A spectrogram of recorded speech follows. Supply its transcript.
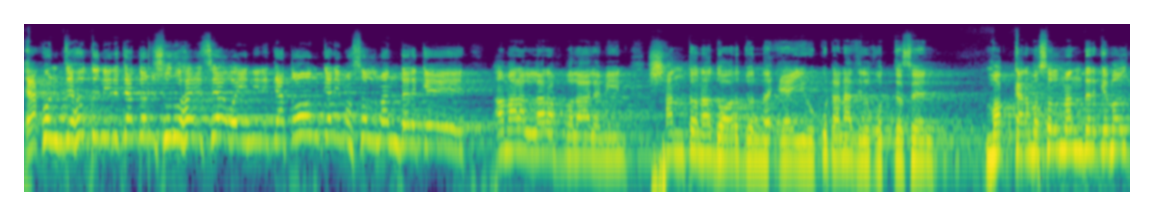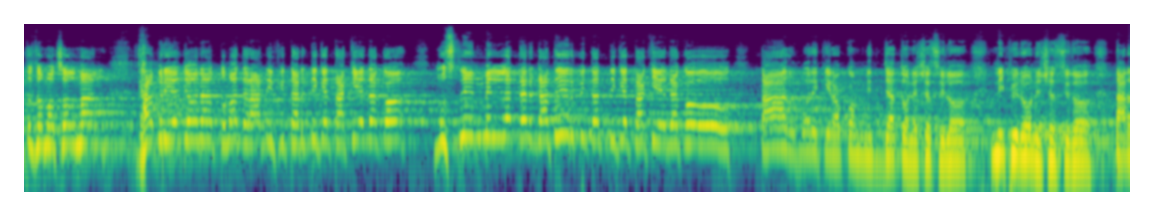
এখন যেহেতু নির্যাতন শুরু হয়েছে, ওই নির্যাতনকারী মুসলমানদেরকে আমার আল্লাহ রাব্বুল আলমিন সান্ত্বনা দেওয়ার জন্য এই রুকুটা নাজিল করতেছেন। মক্কার মুসলমানদেরকে বলতেছে, মুসলমান ঘাবড়িয়ে যাও না, তোমাদের আদি পিতার দিকে তাকিয়ে দেখো, মুসলিম মিল্লাতের জাতির পিতার দিকে তাকিয়ে দেখো। তার উপরে কীরকম নির্যাতন এসেছিল, নিপীড়ন এসেছিল, তার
